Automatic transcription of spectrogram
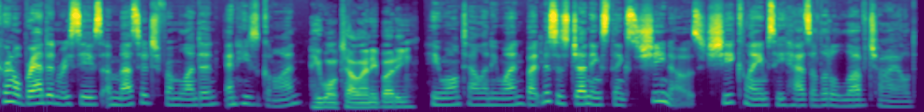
Colonel Brandon receives a message from London, and he's gone. He won't tell anybody. He won't tell anyone, but Mrs. Jennings thinks she knows. She claims he has a little love child,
